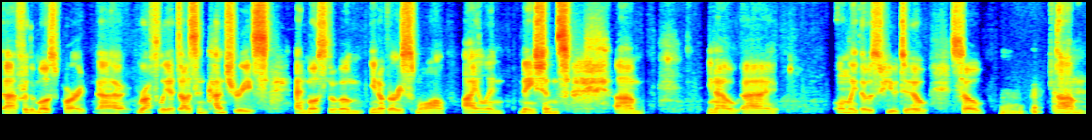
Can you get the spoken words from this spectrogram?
uh, for the most part, uh, roughly a dozen countries, and most of them, you know, very small island nations, um, you know, uh, only those few do. So, Mhm. um,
